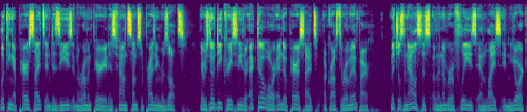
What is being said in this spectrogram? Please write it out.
looking at parasites and disease in the Roman period, has found some surprising results. There was no decrease in either ecto or endoparasites across the Roman Empire. Mitchell's analysis of the number of fleas and lice in York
